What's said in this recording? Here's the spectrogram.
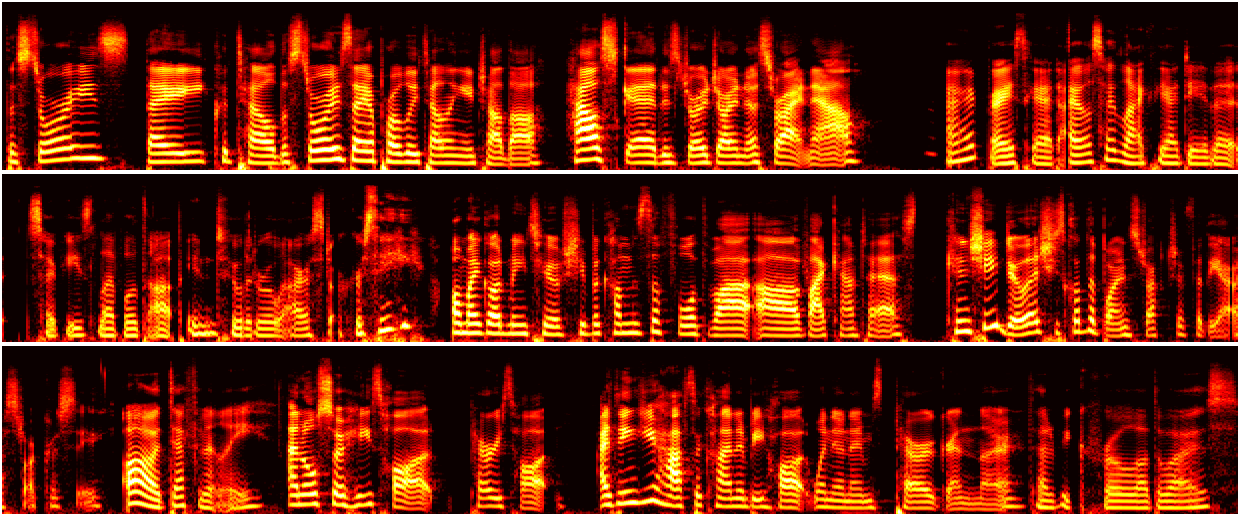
The stories they could tell, the stories they are probably telling each other. How scared is Joe Jonas right now? I'm very scared. I also like the idea that Sophie's leveled up into literal aristocracy. Oh my god, me too. If she becomes the fourth vi- uh, Viscountess, can she do it? She's got the bone structure for the aristocracy. Oh, definitely. And also, he's hot. Perry's hot. I think you have to kind of be hot when your name's Peregrine, though. That'd be cruel otherwise.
